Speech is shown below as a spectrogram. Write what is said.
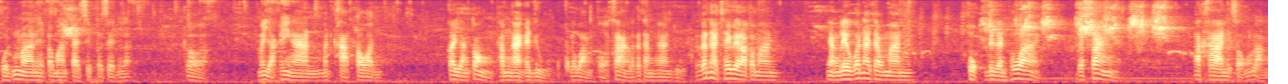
ขนมาเนี่ยประมาณ 80%แล้วก็ ไม่อยากให้งานมันขาดตอน ก็ยังต้องทำงานกันอยู่ ระหว่างก่อสร้างแล้วก็ทำงานอยู่ แล้วก็น่าใช้เวลาประมาณ อย่างเร็วก็น่าจะประมาณ 6 เดือน เพราะว่าจะสร้างอาคารในสองหลัง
